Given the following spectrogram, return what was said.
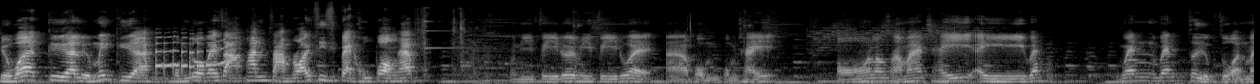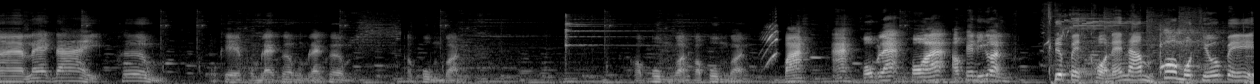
ถือว่าเกลือหรือไม่เกลือ ผมโดนไป 3,348 คูปองครับ มันมีฟรีด้วยมีฟรีด้วย อ่าผมผมใช้ อ๋อ เราสามารถใช้ไอ้แว่นแว่นแว่นสืบสวนมาแลกได้เพิ่ม โอเค ผมแลกเพิ่มผมแลกเพิ่ม เอาปุ่มก่อน ขอปุ่มก่อนขอปุ่มก่อนไปอะครบแล้วพอแล้วเอาแค่นี้ก่อน เดอะเป็ดขอแนะนำพ่อมดเคเวเปย์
